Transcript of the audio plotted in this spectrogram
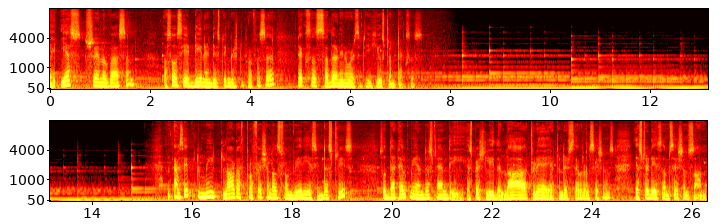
Uh, S. Srinivasan, Associate Dean and Distinguished Professor, Texas Southern University, Houston, Texas. I was able to meet a lot of professionals from various industries. So that helped me understand the, especially the law. Today I attended several sessions. Yesterday some sessions on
